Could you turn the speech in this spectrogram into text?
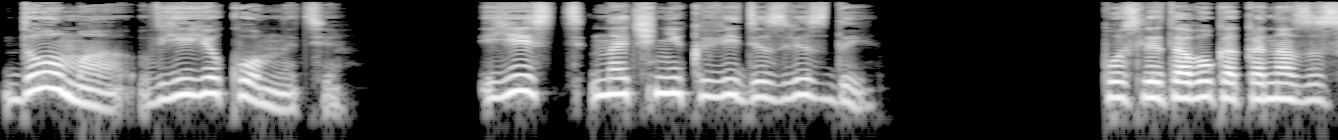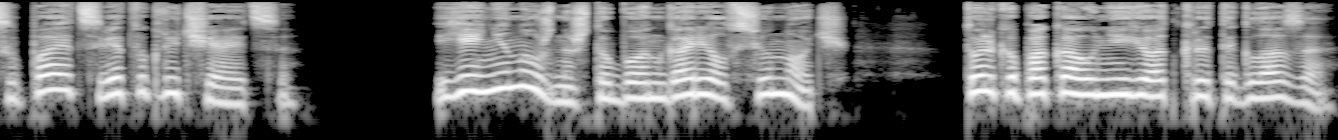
Дома, в ее комнате, есть ночник в виде звезды. После того, как она засыпает, свет выключается. Ей не нужно, чтобы он горел всю ночь, только пока у нее открыты глаза.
